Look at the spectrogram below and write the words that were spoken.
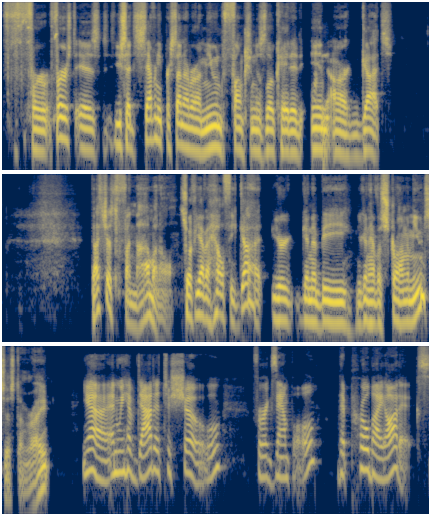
For first is you said seventy percent of our immune function is located in our guts. That's just phenomenal. So if you have a healthy gut, you're going to be you're going to have a strong immune system, right? Yeah, and we have data to show, for example, that probiotics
